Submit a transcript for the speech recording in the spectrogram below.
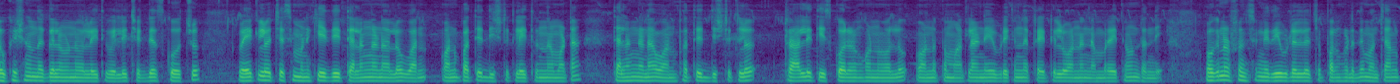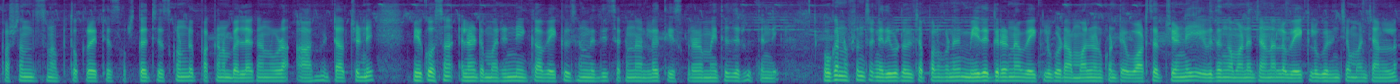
లొకేషన్ దగ్గర ఉన్న వాళ్ళు అయితే వెళ్ళి చెక్ చేసుకోవచ్చు. వెహికల్ వచ్చేసి మనకి ఇది తెలంగాణలో వన్ వనపర్తి డిస్టిక్లో అయితే ఉందన్నమాట. తెలంగాణ వనపర్తి డిస్టిక్లో ట్రాలీ తీసుకోవాలనుకున్న వాళ్ళు వాళ్ళతో మాట్లాడి ఇప్పుడు కింద టైటిల్ వన్ నెంబర్ అయితే ఉంటుంది. ఓకే ఫ్రెండ్స్ ఇంకా ఈ వీడియోలో చెప్పాలనుకుంటే మన ఛానల్ ఫస్ట్ అందిస్తున్న ప్రతి ఒక్కరైతే సబ్స్క్రైబ్ చేసుకోండి. పక్కన బెల్ ఐకాన్ కూడా ఆల్ మీద టాప్ చేయండి. మీకోసం ఇలాంటి మరిన్ని ఇంకా వెహికల్స్ అనేది సెకండ్ హ్యాండ్లో తీసుకురావడం అయితే జరుగుతుంది. ఓకే ఫ్రెండ్స్ ఇంకా ఇది వీడియోలో చెప్పాలనుకుంటే మీ దగ్గర వెహికల్ కూడా అమ్మాలనుకుంటే వాట్సాప్ చేయండి. ఈ విధంగా మన ఛానల్లో వెహికల్ గురించి మన ఛానల్లో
